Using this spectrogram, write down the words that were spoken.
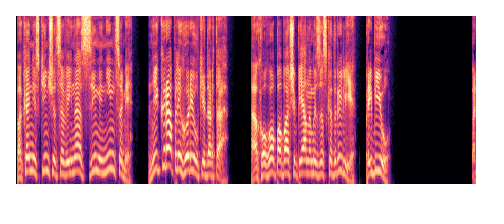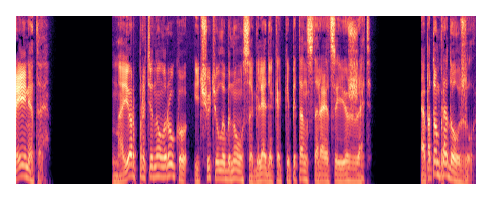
поки не скінчиться війна з цими німцями, ні краплі горілки до рта, а кого побачу п'яним із эскадрильи, прибью. Принято. Майор протянул руку и чуть улыбнулся, глядя, как капитан старается ее сжать. А потом продолжил.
